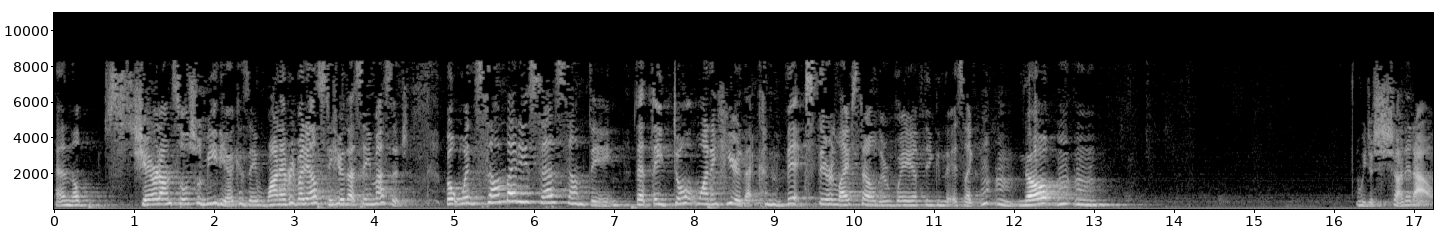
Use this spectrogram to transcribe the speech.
and they'll share it on social media because they want everybody else to hear that same message. But when somebody says something that they don't want to hear that convicts their lifestyle, their way of thinking, it's like, mm-mm, no, mm-mm. And we just shut it out.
